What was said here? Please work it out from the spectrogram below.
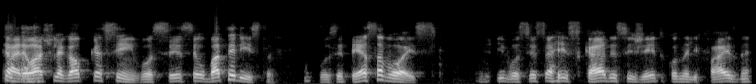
Cara, eu acho legal porque assim, você ser o baterista, você ter essa voz e você se arriscar desse jeito quando ele faz, né?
